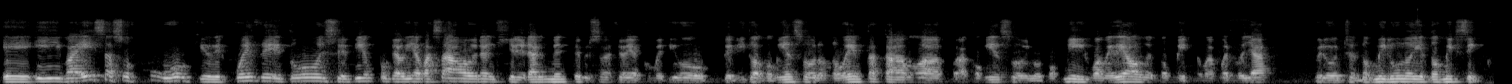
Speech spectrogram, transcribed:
y Baeza sostuvo que después de todo ese tiempo que había pasado, eran generalmente personas que habían cometido delitos a comienzos de los 90, estábamos a, a comienzos de los 2000 o a mediados del 2000, no me acuerdo ya, pero entre el 2001 y el 2005.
